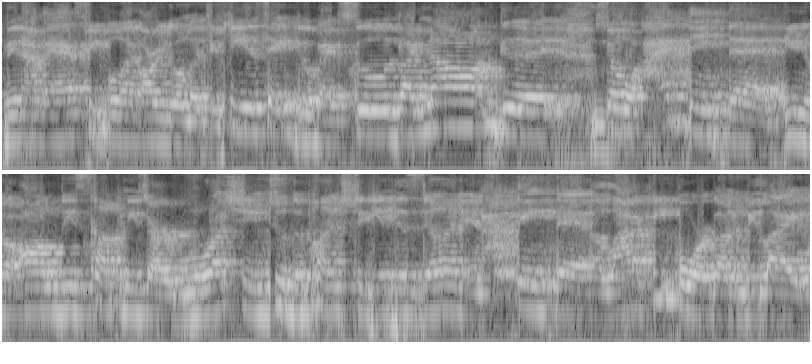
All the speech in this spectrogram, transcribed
Then I've asked people like, are you gonna let your kids take it to go back to school? It's like, no, I'm good. Mm-hmm. So I think that you know all of these companies are rushing to the punch to get this done, and I think that a lot of people are gonna be like.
